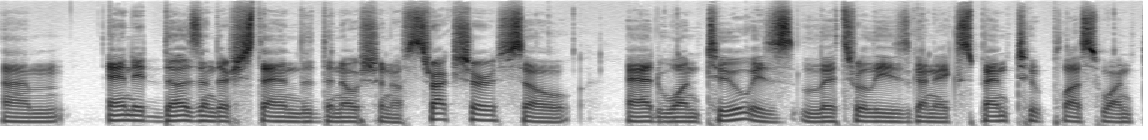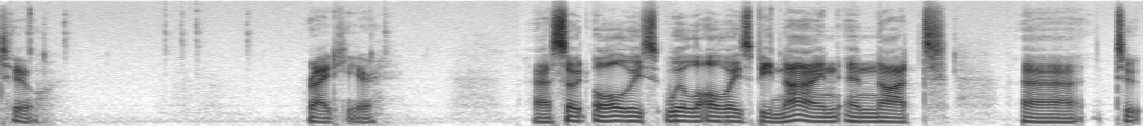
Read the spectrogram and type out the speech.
Um, and it does understand the notion of structure. So add 1, 2 is literally is going to expand to plus 1, 2 right here. Uh, so it always will always be 9 and not uh, two,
